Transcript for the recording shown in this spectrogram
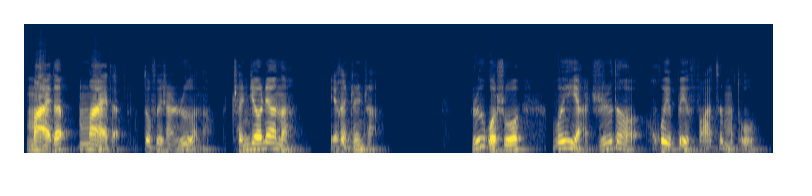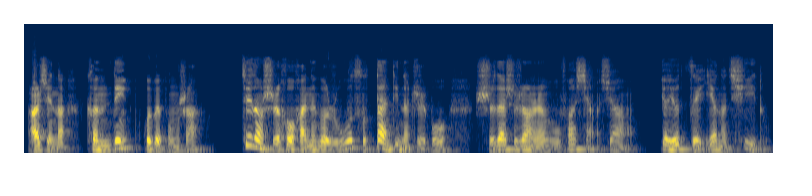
买的卖的都非常热闹，成交量呢也很正常。如果说薇娅知道会被罚这么多，而且呢肯定会被封杀，这种时候还能够如此淡定的直播，实在是让人无法想象要有怎样的气度。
